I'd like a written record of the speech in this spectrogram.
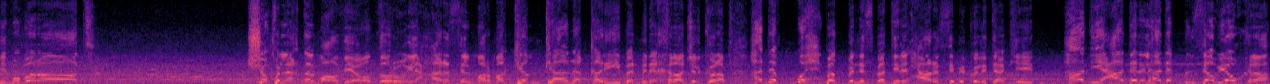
هذه المباراة شوف اللقطة الماضية انظروا إلى حارس المرمى. كم كان قريبا من إخراج الكرة. هدف محبط بالنسبة للحارس بكل تأكيد. هذه إعادة للهدف من زاوية أخرى.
